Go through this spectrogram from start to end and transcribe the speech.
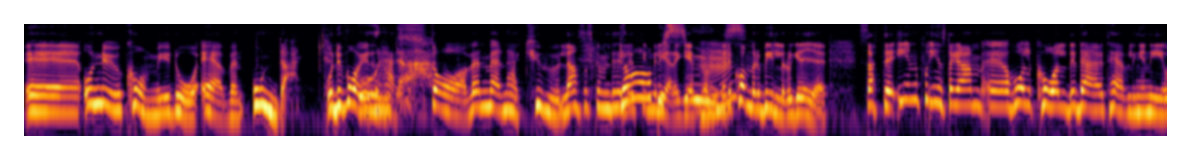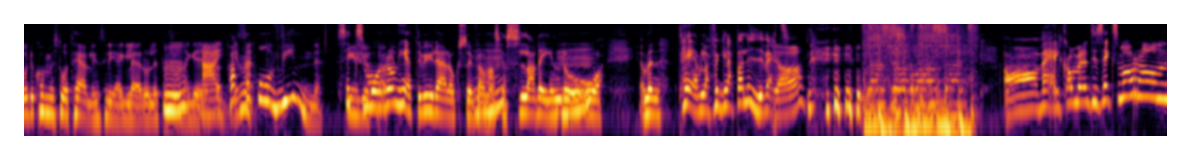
Eh, och nu kommer ju då även Onda. Och det var ju den här staven med den här kulan som skulle Ja, stimulera precis. g-punkter. Det kommer bilder och grejer. Så att in på Instagram, eh, håll koll, det är där tävlingen är och det kommer stå tävlingsregler och lite sådana grejer. Så passa på och vinn! din Sex julklapp. morgon heter vi ju där också ifall man ska sladda in då och ja, men, tävla för glatta livet. Ja. Ja, välkommen till sex morgon!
